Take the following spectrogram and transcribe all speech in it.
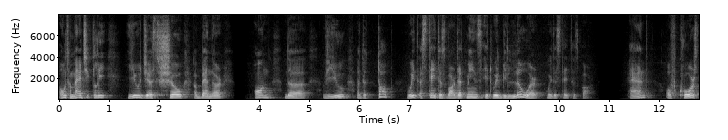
automatically you just show a banner on the view at the top with a status bar. That means it will be lower with a status bar. And of course,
